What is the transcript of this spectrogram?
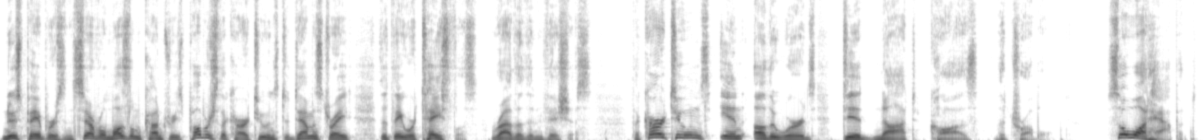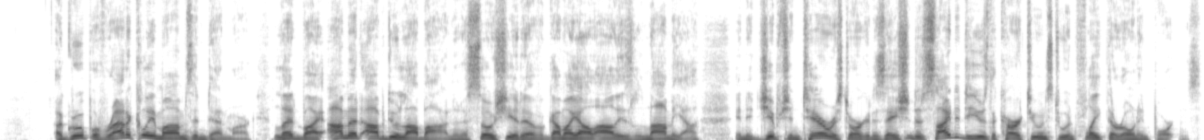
Newspapers in several Muslim countries published the cartoons to demonstrate that they were tasteless rather than vicious. The cartoons, in other words, did not cause the trouble. So what happened? A group of radical imams in Denmark, led by Ahmed Abu Laban, an associate of Gamayal al Islamiyah, an Egyptian terrorist organization, decided to use the cartoons to inflate their own importance.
